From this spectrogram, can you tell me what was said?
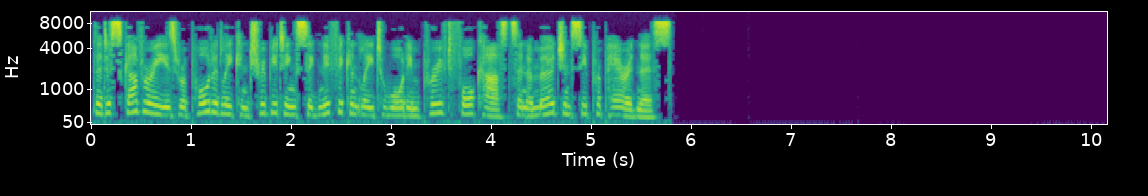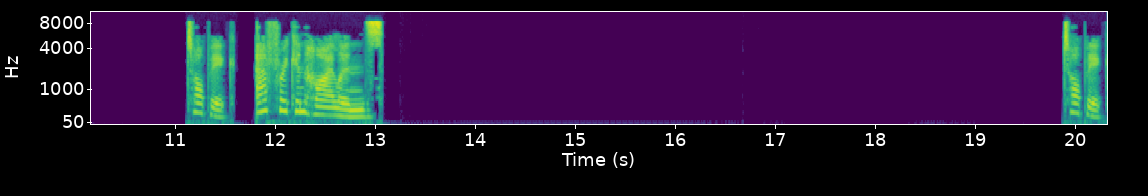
The discovery is reportedly contributing significantly toward improved forecasts and emergency preparedness. Topic: African highlands. Topic:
